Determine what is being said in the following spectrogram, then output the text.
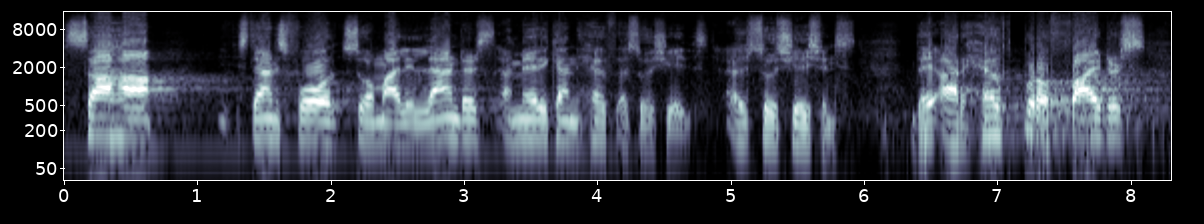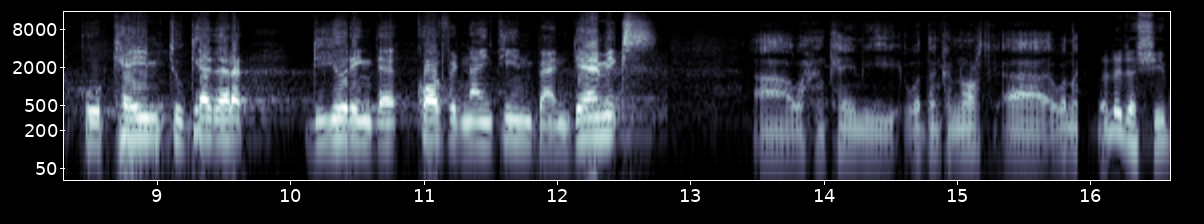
Saha stands for Somalilanders American Health Associations. They are health providers who came together during the COVID-19 pandemics. The leadership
